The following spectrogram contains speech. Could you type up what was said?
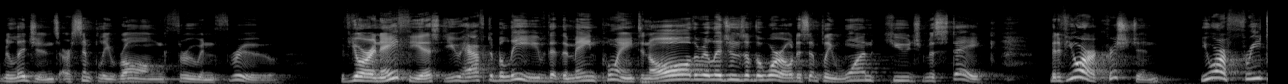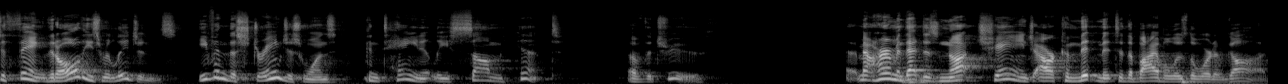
religions are simply wrong through and through. If you are an atheist, you have to believe that the main point in all the religions of the world is simply one huge mistake. But if you are a Christian, you are free to think that all these religions, even the strangest ones, contain at least some hint of the truth. Mount Hermon, that does not change our commitment to the Bible as the Word of God.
